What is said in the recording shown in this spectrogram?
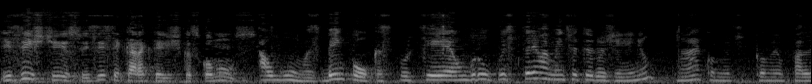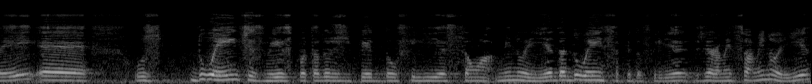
Existe isso? Existem características comuns? Algumas, bem poucas, porque é um grupo extremamente heterogêneo, né? como, eu, como eu falei. É, os doentes mesmo, portadores de pedofilia, são a minoria. Da doença pedofilia, geralmente são a minoria,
